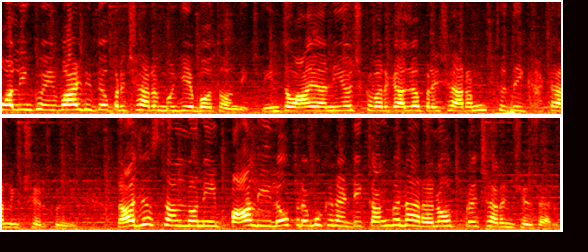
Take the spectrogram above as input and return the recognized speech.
పోలింగ్కు ప్రచారం ముగియబోతోంది. దీంతో ఆయా నియోజకవర్గాల్లో ప్రచారం తుది ఘట్టానికి చేరుకుంది. రాజస్థాన్లోని పాలీలో ప్రముఖ నటి కంగనా రనౌత్ ప్రచారం చేశారు.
